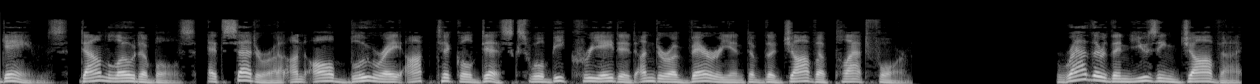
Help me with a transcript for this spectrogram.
games, downloadables, etc. on all Blu-ray optical discs will be created under a variant of the Java platform. Rather than using Java,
